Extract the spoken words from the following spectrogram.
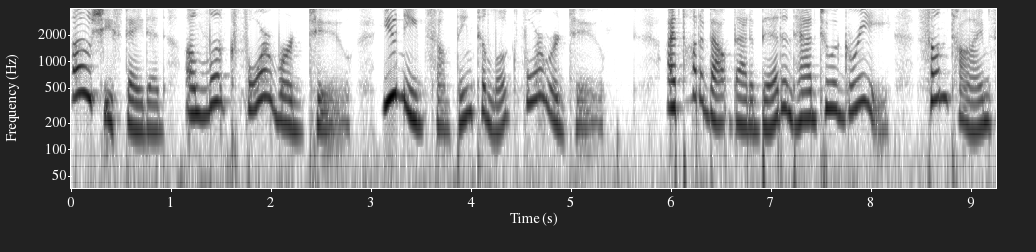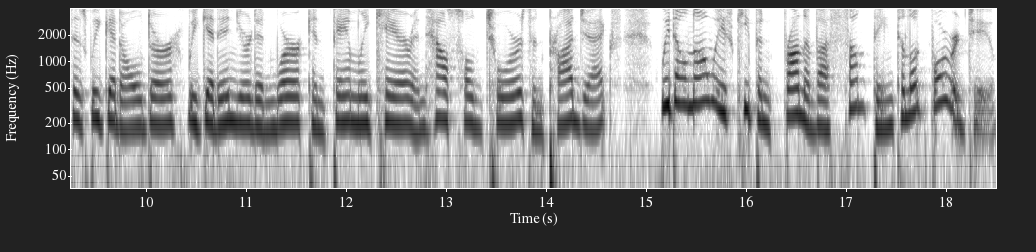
Oh, she stated, a look forward to. You need something to look forward to. I thought about that a bit and had to agree. Sometimes, as we get older, we get inured in work and family care and household chores and projects, we don't always keep in front of us something to look forward to.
